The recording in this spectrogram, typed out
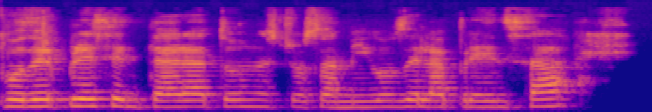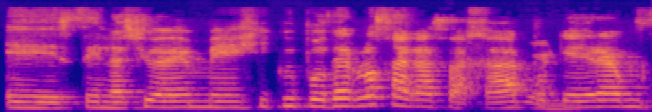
poder presentar a todos nuestros amigos de la prensa este, en la Ciudad de México y poderlos agasajar, porque era un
